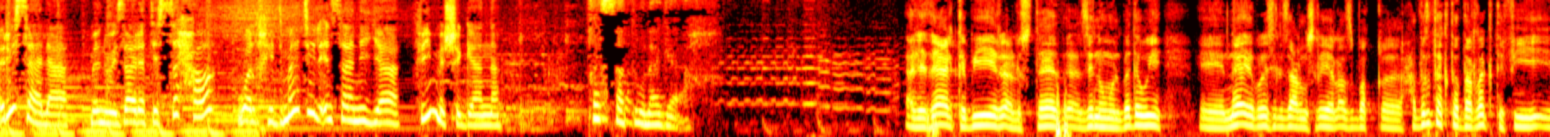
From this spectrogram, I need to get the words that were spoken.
رسالة من وزارة الصحة والخدمات الإنسانية في ميشيغان. قصة نجاح. الإذاعي الكبير الأستاذ زينهم البدوي آه، نائب رئيس الإذاعة المصرية الأسبق. آه، حضرتك تدرجت في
